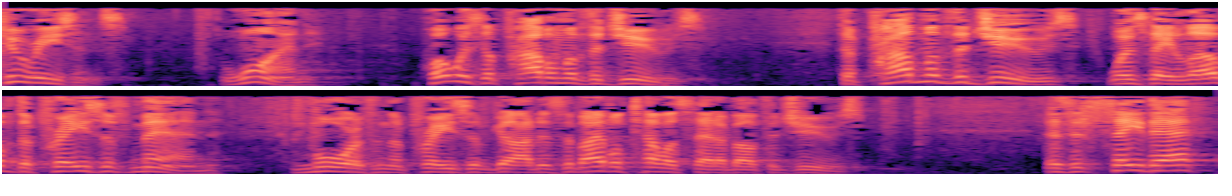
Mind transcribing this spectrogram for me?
Two reasons. One, what was the problem of the Jews? The problem of the Jews was they loved the praise of men more than the praise of God. Does the Bible tell us that about the Jews? Does it say that?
